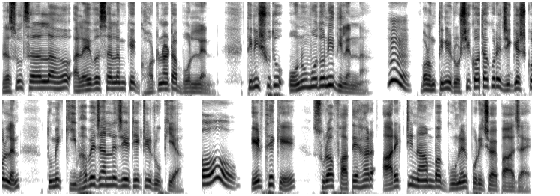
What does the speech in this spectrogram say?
রসুল সাল্লাহ আলাইসাল্লামকে ঘটনাটা বললেন তিনি শুধু অনুমোদনই দিলেন না হুম। বরং তিনি রসিকতা করে জিজ্ঞেস করলেন তুমি কীভাবে জানলে যে এটি একটি রুকিয়া? ও। এর থেকে সুরা ফাতেহার আরেকটি নাম বা গুণের পরিচয় পাওয়া যায়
